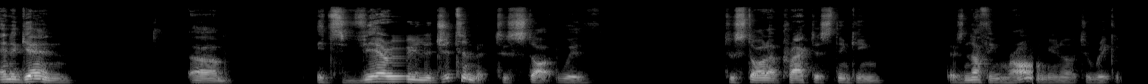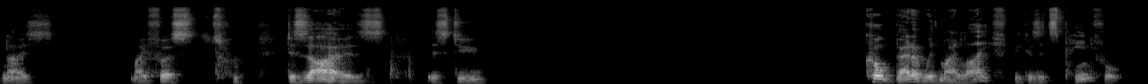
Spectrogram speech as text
and again um, it's very legitimate to start with to start our practice thinking there's nothing wrong, you know, to recognize my first desire is, is to cope better with my life because it's painful.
